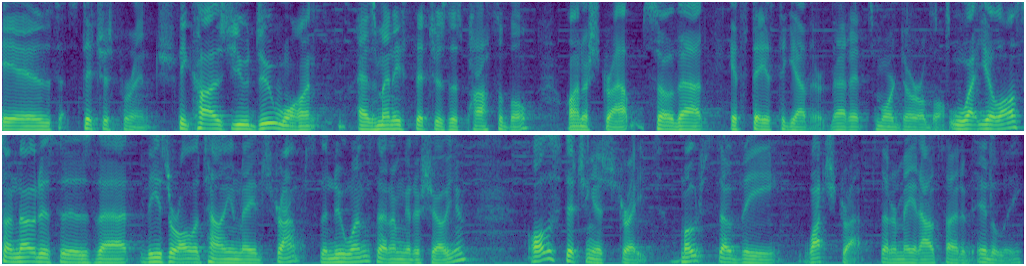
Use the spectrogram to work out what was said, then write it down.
is stitches per inch because you do want as many stitches as possible on a strap so that it stays together, that it's more durable. What you'll also notice is that these are all Italian made straps, the new ones that I'm going to show you. All the stitching is straight. Most of the watch straps that are made outside of Italy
